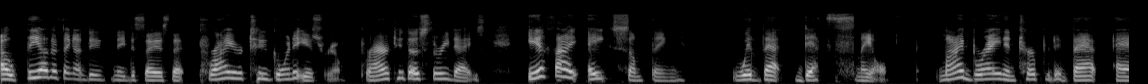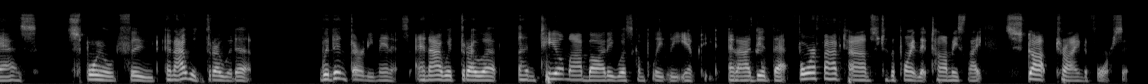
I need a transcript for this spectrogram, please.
Oh, the other thing I do need to say is that prior to going to Israel, prior to those three days, if I ate something with that death smell, my brain interpreted that as spoiled food and I would throw it up within 30 minutes and I would throw up until my body was completely emptied. And I did that four or five times to the point that Tommy's like, stop trying to force it.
